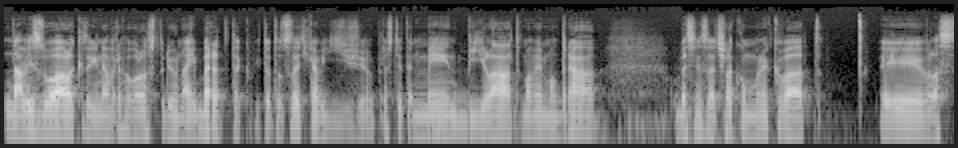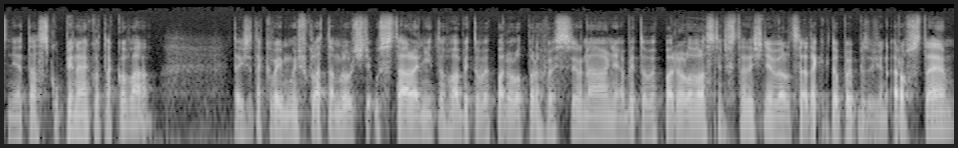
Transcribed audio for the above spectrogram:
na vizuál, který navrhovalo studio Nybert, takový to, to co teďka vidíš, jo, prostě ten main bílá, tmavě modrá. Obecně začala komunikovat i vlastně ta skupina jako taková. Takže takový můj vklad tam byl určitě ustálení toho, aby to vypadalo profesionálně, aby to vypadalo vlastně dostatečně velce, tak jak to popisuju, že rostem,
